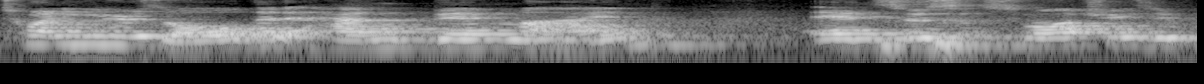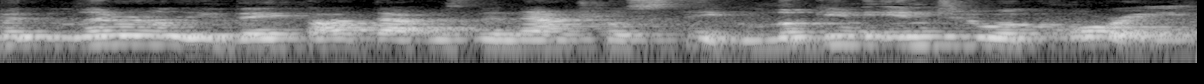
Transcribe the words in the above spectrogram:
20 years old, that it hadn't been mined. And so some small trees, but literally they thought that was the natural state, looking into a quarry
